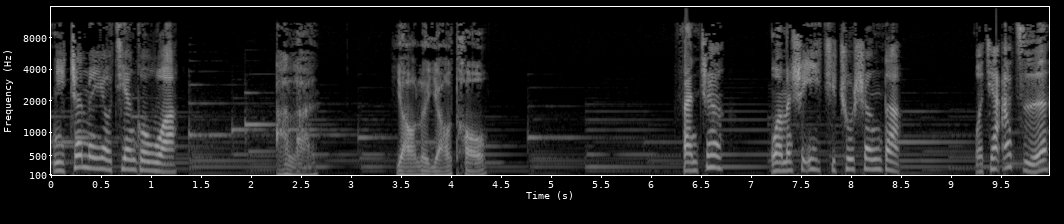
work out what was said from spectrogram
你真没有见过我？”阿兰摇了摇头。反正我们是一起出生的，我叫阿紫。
